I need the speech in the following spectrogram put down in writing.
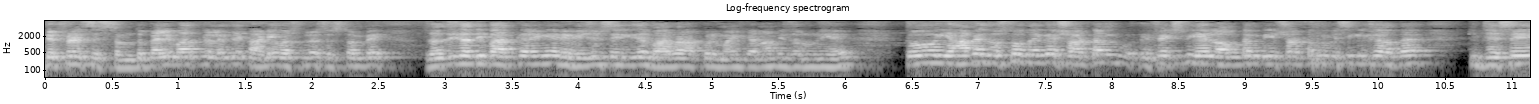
different system तो पहले बात कर लेते हैं कार्डियोवास्कुलर सिस्टम पे। जल्दी जल्दी बात करेंगे रिविजन सीरीज़ है बार बार आपको रिमाइंड करना भी ज़रूरी है। तो यहाँ पे दोस्तों होता है कि शॉर्ट टर्म इफेक्ट्स भी है लॉन्ग टर्म भी है। शॉर्ट टर्म में बेसिकली क्या होता है कि जैसे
